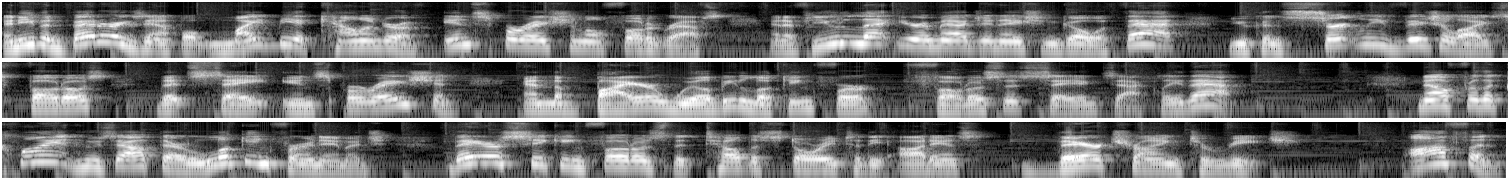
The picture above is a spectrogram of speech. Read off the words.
An even better example might be a calendar of inspirational photographs, and if you let your imagination go with that, you can certainly visualize photos that say inspiration, and the buyer will be looking for photos that say exactly that. Now, for the client who's out there looking for an image, they are seeking photos that tell the story to the audience they're trying to reach. Often,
